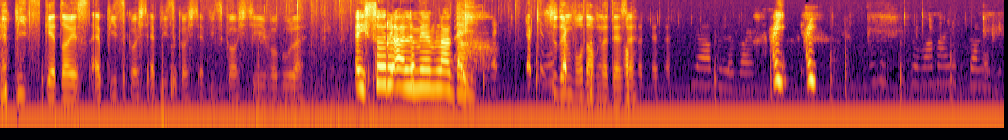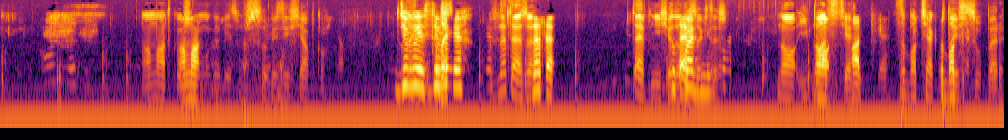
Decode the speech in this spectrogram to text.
Epickie to jest epickość, epickość, epickości i w ogóle. Ej, sorry, ale miałem laga. Ej! Jakim cudem woda w neterze? Ja wylewałem. On jest... O matko, już nie mogę biec, muszę sobie zjeść jabłko. Gdzie wy jesteście? W neterze. Tepnij się Dokładnie. dobrze chcesz. No i No, patrzcie. patrzcie. Zobaczcie jak Zobaczcie. jest super.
